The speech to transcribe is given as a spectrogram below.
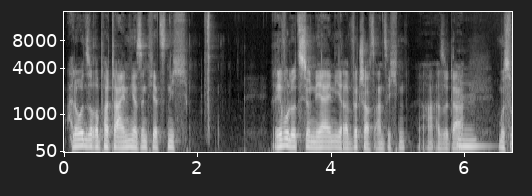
alle unsere Parteien hier sind jetzt nicht revolutionär in ihrer Wirtschaftsansichten. Ja, also da mhm. muss,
